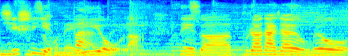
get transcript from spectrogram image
其实也没有了，那个不知道大家有没有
